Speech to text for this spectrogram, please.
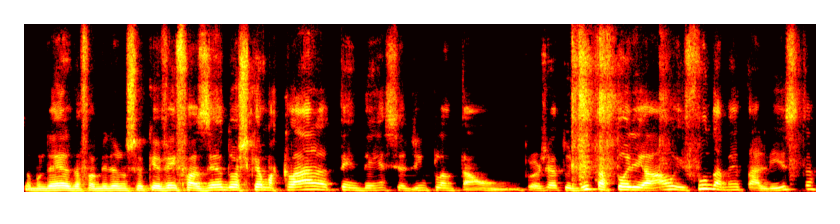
da Mulher, da Família, não sei o que, vem fazendo, acho que é uma clara tendência de implantar um projeto ditatorial e fundamentalista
